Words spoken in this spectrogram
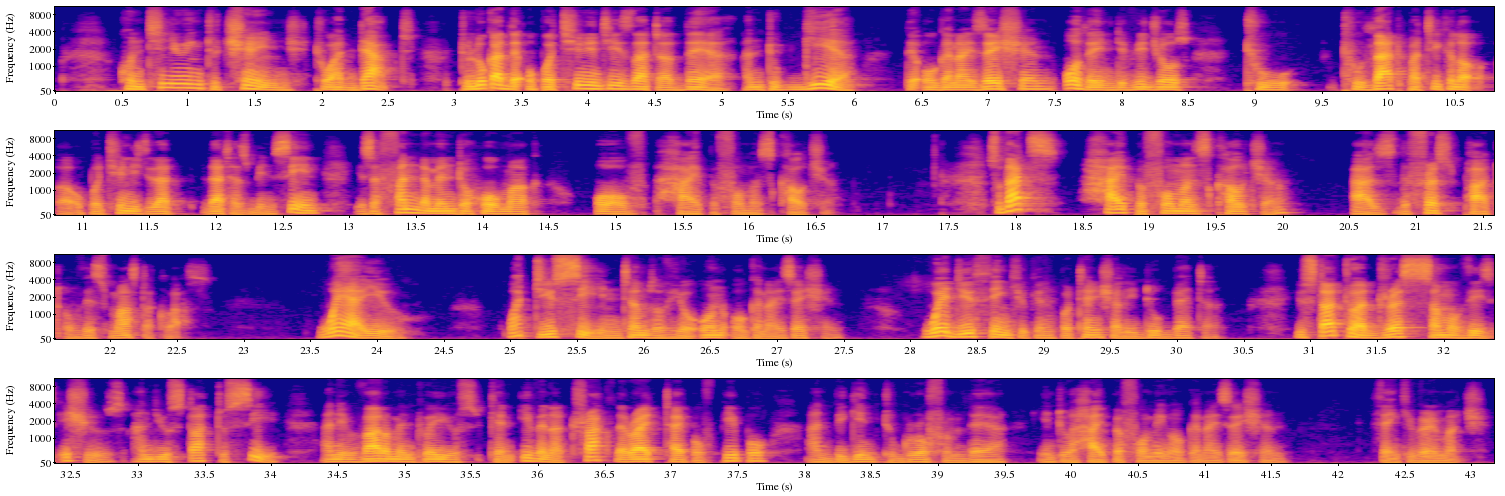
continuing to change, to adapt, to look at the opportunities that are there and to gear the organization or the individuals to, to that particular uh, opportunity that, that has been seen is a fundamental hallmark of high performance culture. So that's high performance culture as the first part of this masterclass. Where are you? What do you see in terms of your own organization? Where do you think you can potentially do better? you start to address some of these issues and you start to see an environment where you can even attract the right type of people and begin to grow from there into a high performing organization. Thank you very much.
